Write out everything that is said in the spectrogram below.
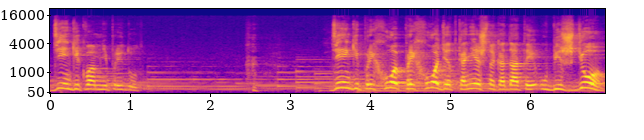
деньги к вам не придут. Деньги приход, приходят, конечно, когда ты убежден,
